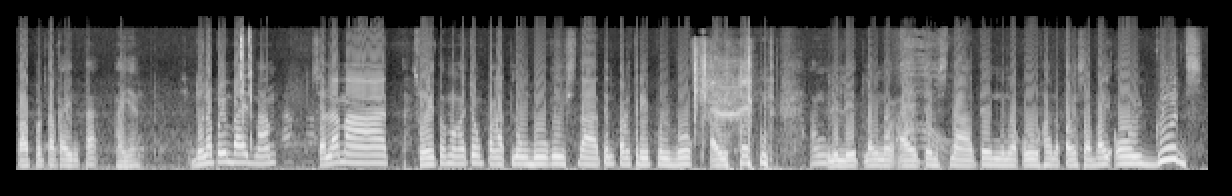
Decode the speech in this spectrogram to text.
Papunta kainta. Ayan. Doon na po yung bayad, ma'am. Salamat. So ito mga chong, pangatlong bookings natin, pang triple book. Ayan. Ang lilit lang ng items natin na nakuha na pang sabay. All goods.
